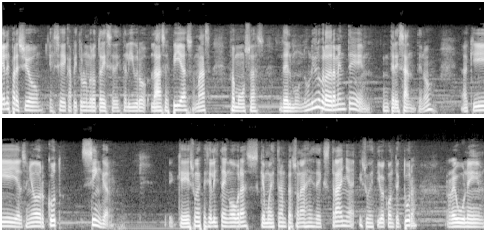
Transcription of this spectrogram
¿Qué les pareció ese capítulo número 13 de este libro, Las espías más famosas del mundo? Un libro verdaderamente interesante, ¿no? Aquí el señor Kurt Singer que es un especialista en obras que muestran personajes de extraña y sugestiva contextura. Reúne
